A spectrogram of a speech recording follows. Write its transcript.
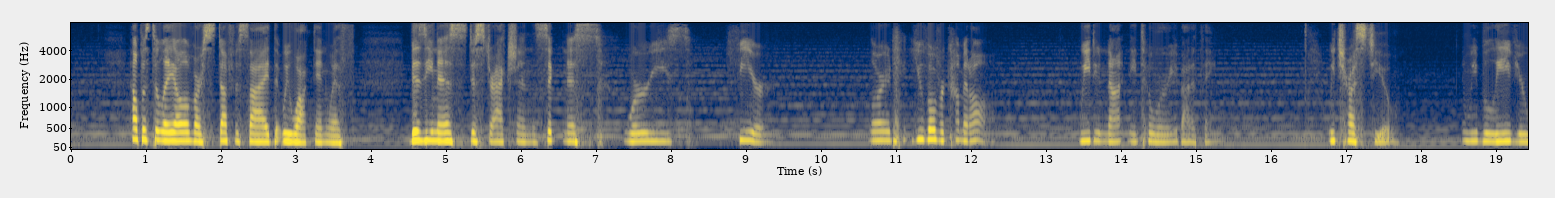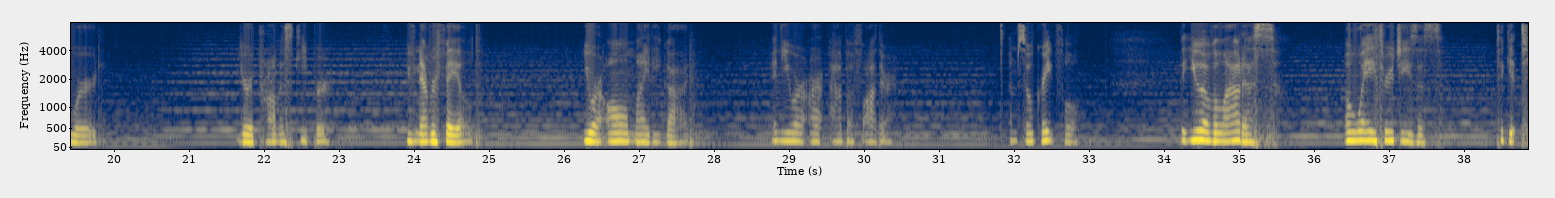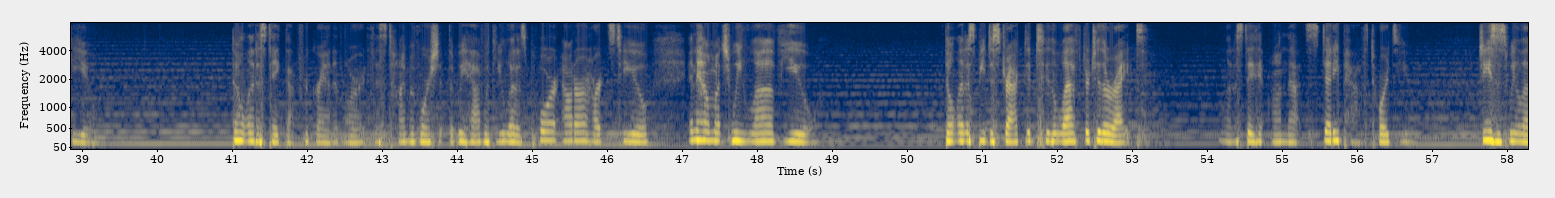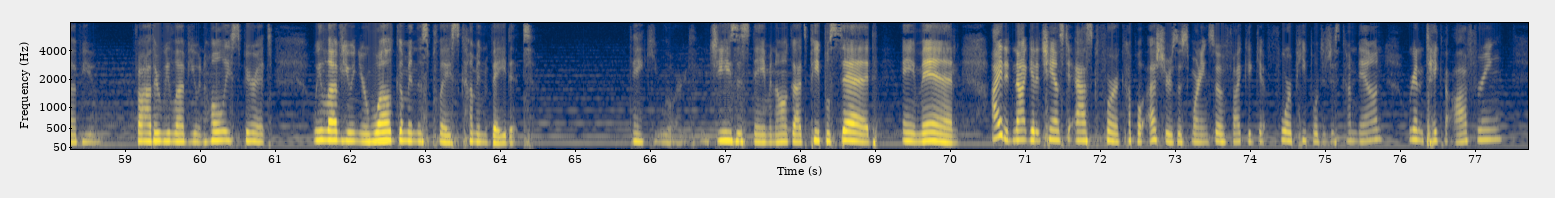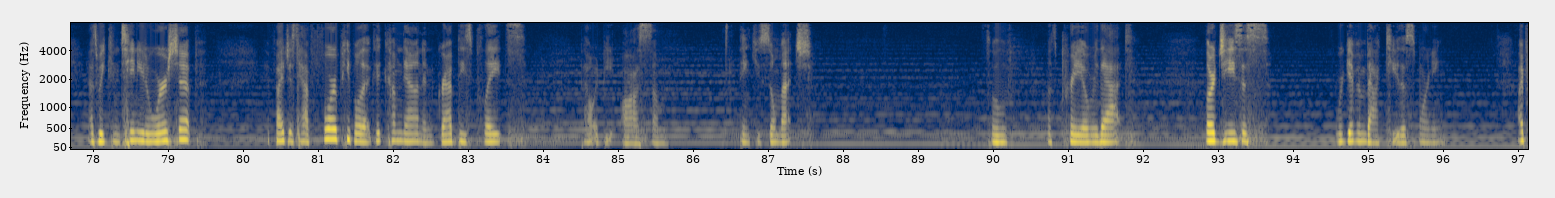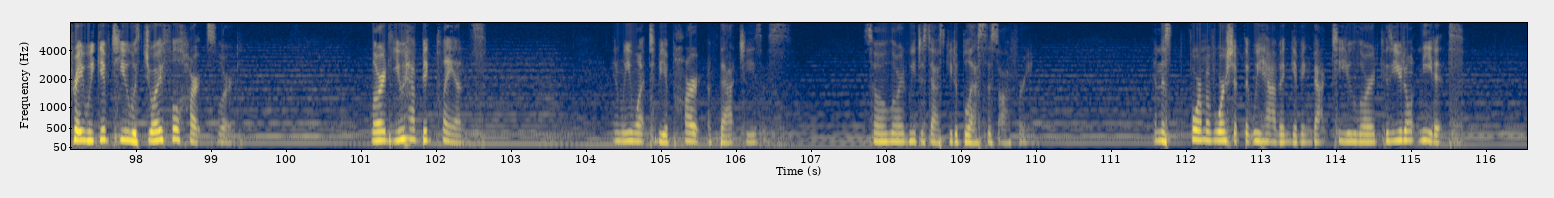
Help us to lay all of our stuff aside that we walked in with busyness, distractions, sickness, worries, fear. Lord, you've overcome it all. We do not need to worry about a thing. We trust you and we believe your word. You're a promise keeper. You've never failed. You are Almighty God, and you are our Abba Father. I'm so grateful that you have allowed us a way through Jesus to get to you. Don't let us take that for granted, Lord. This time of worship that we have with you, let us pour out our hearts to you and how much we love you. Don't let us be distracted to the left or to the right. Let us stay on that steady path towards you. Jesus, we love you. Father, we love you. And Holy Spirit, we love you and you're welcome in this place. Come invade it. Thank you, Lord. In Jesus' name, and all God's people said, Amen. I did not get a chance to ask for a couple ushers this morning, so if I could get four people to just come down, we're going to take the offering as we continue to worship. If I just have four people that could come down and grab these plates, that would be awesome. Thank you so much. So let's pray over that. Lord Jesus, we're giving back to you this morning. I pray we give to you with joyful hearts, Lord. Lord, you have big plans, and we want to be a part of that, Jesus. So, Lord, we just ask you to bless this offering and this form of worship that we have in giving back to you, Lord, because you don't need it.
